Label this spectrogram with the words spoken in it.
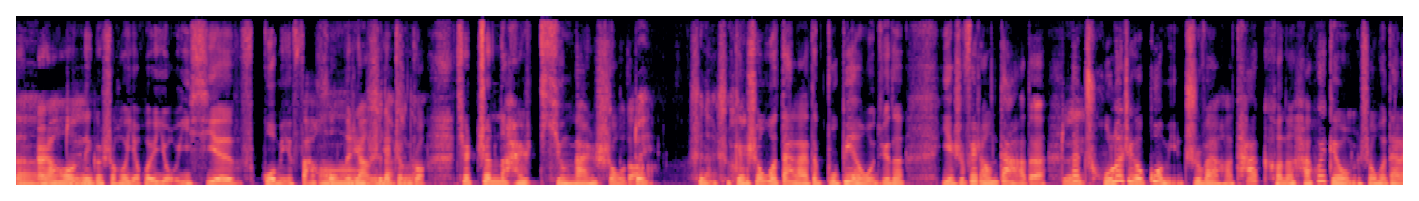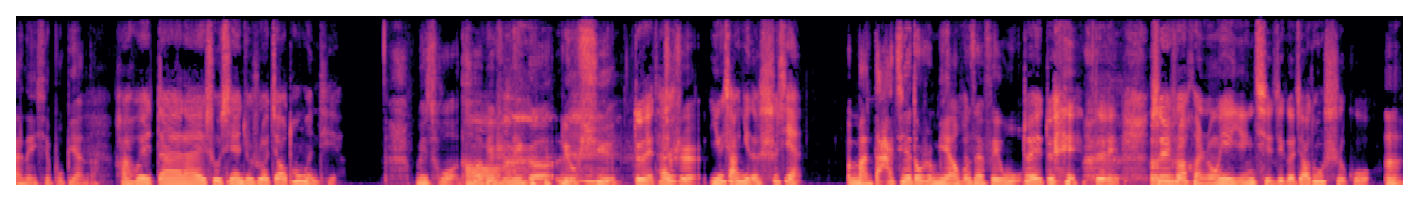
嗯然后那个时候也会有一些过敏发红的这样的一些症状，其实真的还是挺难受的。对是难受。给生活带来的不便，我觉得也是非常大的。对那除了这个过敏之外，哈，它可能还会给我们生活带来哪些不便呢？还会带来，首先就是说交通问题，没错，特别是那个柳絮，对它就是影响你的视线。满大街都是棉花在飞舞。对对对，所以说很容易引起这个交通事故。嗯，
